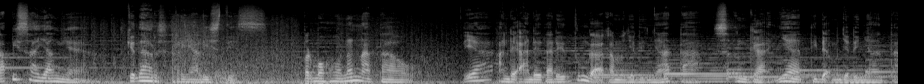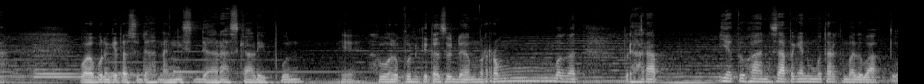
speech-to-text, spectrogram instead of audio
Tapi sayangnya, kita harus realistis. Permohonan atau ya andai-andai tadi itu nggak akan menjadi nyata seenggaknya tidak menjadi nyata walaupun kita sudah nangis darah sekalipun ya walaupun kita sudah merem banget berharap ya Tuhan saya pengen memutar kembali waktu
